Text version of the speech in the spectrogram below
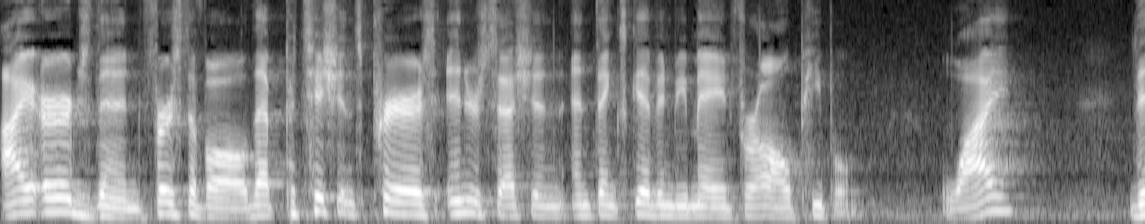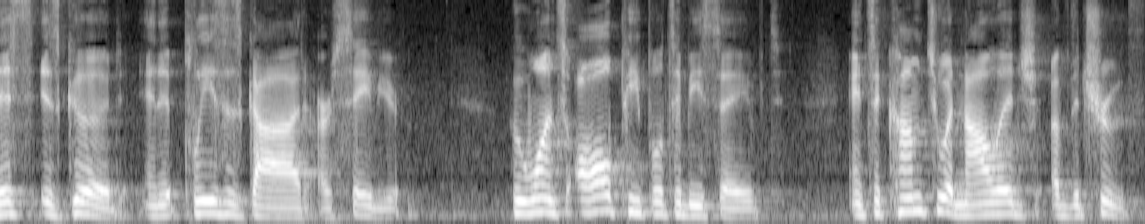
I urge then, first of all, that petitions, prayers, intercession, and thanksgiving be made for all people. Why? This is good, and it pleases God, our Savior, who wants all people to be saved and to come to a knowledge of the truth.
